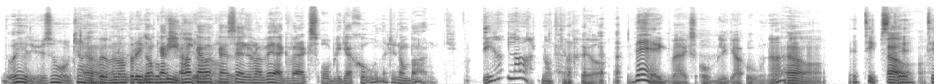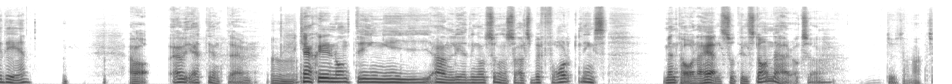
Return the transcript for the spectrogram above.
Då är det ju så. Kanske Ja, behöver han dra in på kanske, han kan, kan sälja några vägverksobligationer till någon bank. Det hade varit något kanske ja. Vägverksobligationer. Ja, Ett tips Ja. till, till det. ja jag vet inte. Mm. Kanske är det någonting i anledning av Sundsvalls befolknings mentala hälsotillstånd det här också. Utan att,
